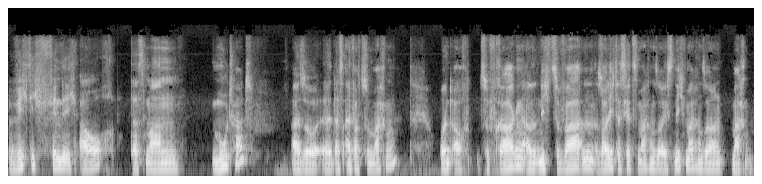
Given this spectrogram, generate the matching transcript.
wichtig finde ich auch, dass man Mut hat, also äh, das einfach zu machen und auch zu fragen, also nicht zu warten, soll ich das jetzt machen, soll ich es nicht machen, sondern machen.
